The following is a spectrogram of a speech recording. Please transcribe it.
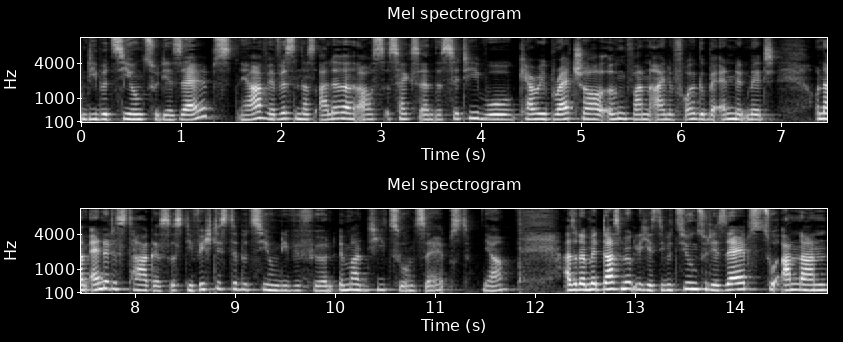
um die Beziehung zu dir selbst. Ja, wir wissen das alle aus Sex and the City, wo Carrie Bradshaw irgendwann eine Folge beendet mit und am Ende des Tages ist die wichtigste Beziehung, die wir führen, immer die zu uns selbst. Ja, also damit das möglich ist, die Beziehung zu dir selbst, zu anderen,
